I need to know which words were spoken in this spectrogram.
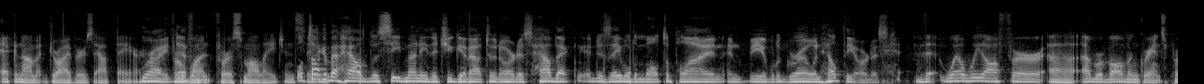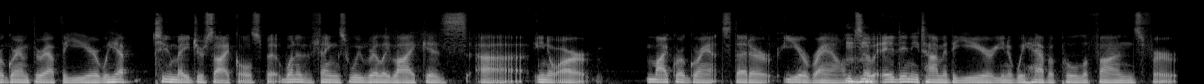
economic drivers out there, Right, For definitely. one for a small agency. Well, talk about how the seed money that you give out to an artist, how that is able to multiply and, and be able to grow and help the artist. The, well, we offer uh, a revolving grants program throughout the year. We have two major cycles, but one of the things we really like is, uh, you know, our micro grants that are year round. So at any time of the year, you know, we have a pool of funds for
